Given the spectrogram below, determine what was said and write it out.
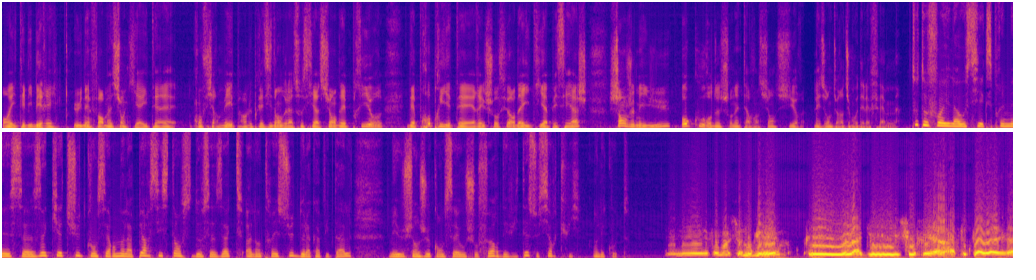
ont été libérés. Une information qui a été confirmé par le président de l'association des, propriétaires et chauffeurs d'Haïti APCH, Change Mehu, au cours de son intervention sur les ondes du Radio Modèle FM. Toutefois, il a aussi exprimé ses inquiétudes concernant la persistance de ces actes à l'entrée sud de la capitale, mais Change conseille aux chauffeurs d'éviter ce circuit. On l'écoute. Meni informasyon nou gen, yo la gen choufer, atik klavè,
